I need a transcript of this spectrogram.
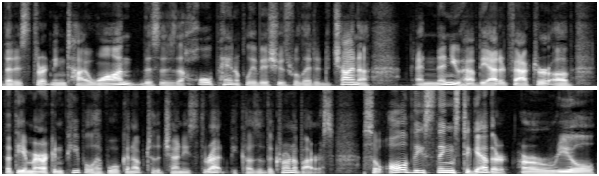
that is threatening Taiwan. This is a whole panoply of issues related to China. And then you have the added factor of that the American people have woken up to the Chinese threat because of the coronavirus. So all of these things together are a real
